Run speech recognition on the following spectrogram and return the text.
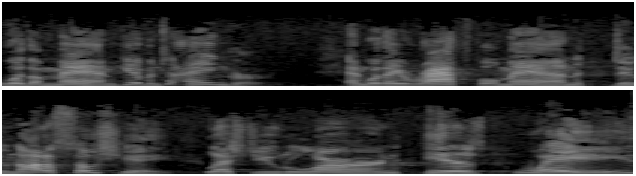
with a man given to anger and with a wrathful man do not associate, lest you learn his ways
